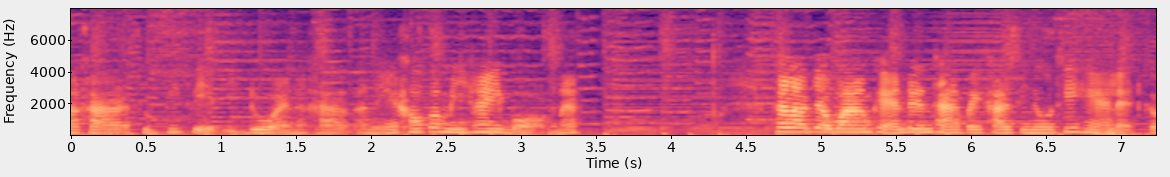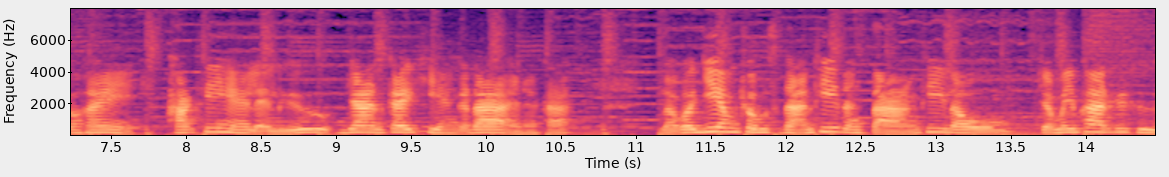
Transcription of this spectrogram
ราคาสุดพิเศษอีกด้วยนะคะ อันนี้เขาก็มีให้บอกนะ ถ้าเราจะวางแผนเดินทางไปคาสิโนที่แฮร์เลตก็ให้พักที่แฮร์เลตหรือย่านใกล้เคียงก็ได้นะคะเราก็เยี่ยมชมสถานที่ต่างๆ ที่เราจะไม่พลาดก็คือ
